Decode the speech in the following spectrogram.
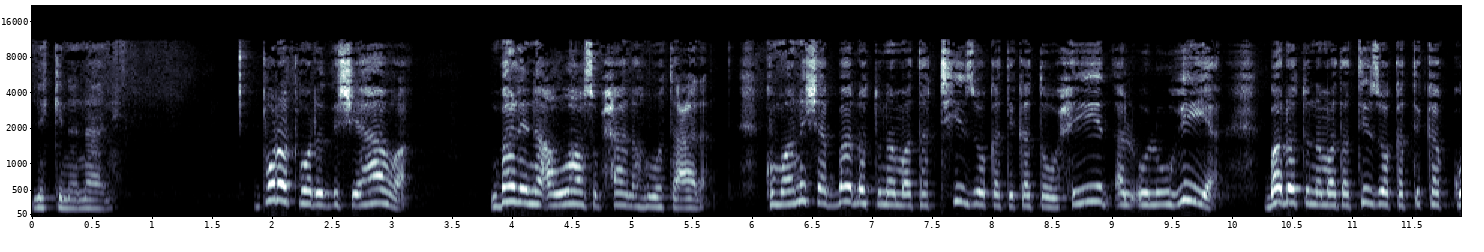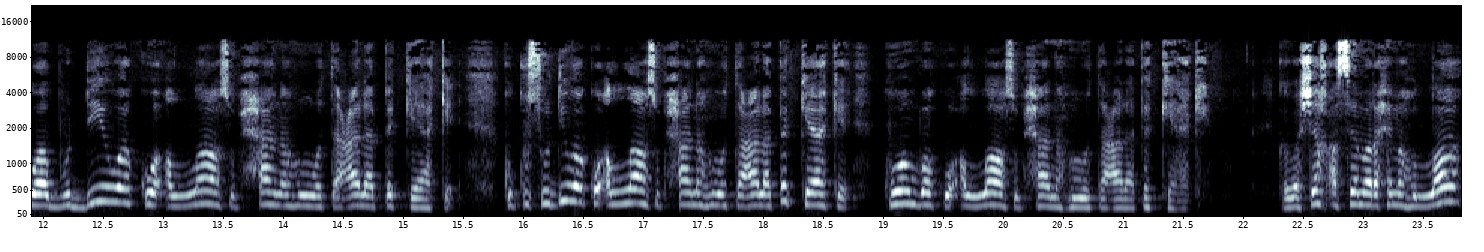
ni kina nani? Bora tuwaridhishe hawa mbali na Allah subhanahu wa ta'ala. Kumaanisha bado tuna matatizo katika tauhid al-uluhiyya bado tuna matatizo katika kuabudiwa kwa Allah subhanahu wa ta'ala peke yake. Kukusudiwa kwa Allah subhanahu wa ta'ala peke yake kuombwa kwa Allah subhanahu wa ta'ala peke yake kwa Sheikh asema rahimahullah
